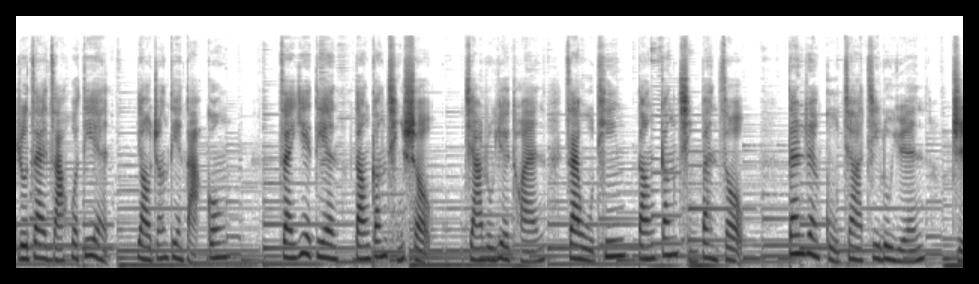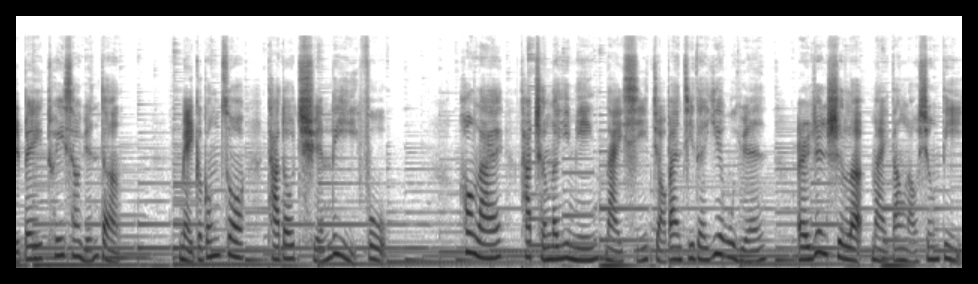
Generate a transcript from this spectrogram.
如在杂货店、药妆店打工，在夜店当钢琴手，加入乐团，在舞厅当钢琴伴奏，担任骨架记录员、纸杯推销员等。每个工作他都全力以赴。后来，他成了一名奶昔搅拌机的业务员，而认识了麦当劳兄弟。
